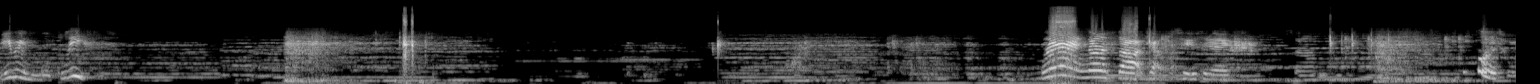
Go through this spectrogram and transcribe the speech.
Maybe even more police. We ain't gonna start chapter 2 today, so... Let's go this way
